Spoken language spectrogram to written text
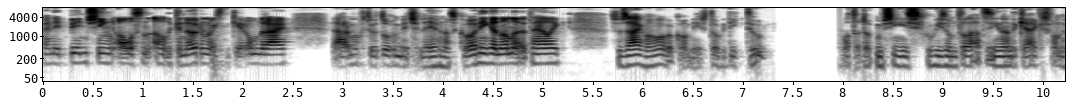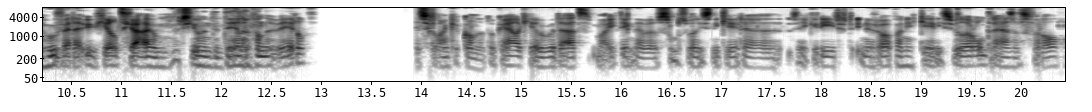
penny pinching, alles en elke euro nog eens een keer omdraaien. Daar mochten we toch een beetje leven als koningen dan uiteindelijk. Zo zagen we oh, we komen hier toch dik toe. Wat dat ook misschien is goed is om te laten zien aan de kijkers van hoe ver dat uw geld gaat in verschillende delen van de wereld. In Sri Lanka kwam dat ook eigenlijk heel goed uit. Maar ik denk dat we soms wel eens een keer, eh, zeker hier in Europa, een keer eens willen rondreizen. Dat is vooral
